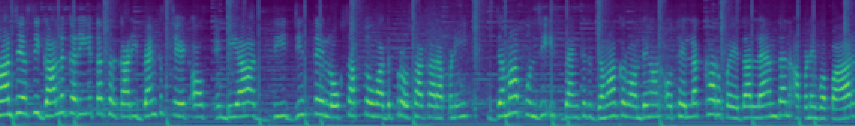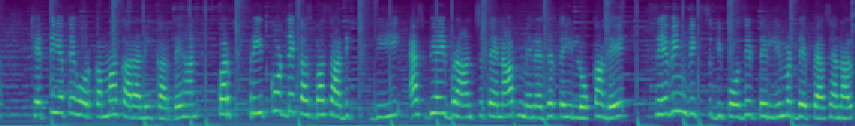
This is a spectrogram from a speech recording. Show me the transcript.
ਹਾਂ, ਜੇ ਅਸੀਂ ਗੱਲ ਕਰੀਏ ਤਾਂ ਸਰਕਾਰੀ ਬੈਂਕ ਸਟੇਟ ਆਫ ਇੰਡੀਆ ਦੀ, ਜਿਸ ਤੇ ਲੋਕ ਸਭ ਤੋਂ ਵੱਧ ਭਰੋਸਾ ਕਰ ਆਪਣੀ ਜਮ੍ਹਾਂ ਪੂੰਜੀ ਇਸ ਬੈਂਕ 'ਚ ਜਮ੍ਹਾਂ ਕਰਵਾਉਂਦੇ ਹਨ, ਉੱਥੇ ਲੱਖਾਂ ਰੁਪਏ ਦਾ ਲੈਣ ਦੇਣ ਆਪਣੇ ਵਪਾਰ, ਖੇਤੀ ਅਤੇ ਹੋਰ ਕੰਮਾਂ ਕਾਰਾਂ ਲਈ ਕਰਦੇ ਹਨ। ਪਰ ਫਰੀਦਕੋਟ ਦੇ ਕਸਬਾ ਸਾਦਿਕ ਦੀ SBI ਬ੍ਰਾਂਚ 'ਚ ਤੈਨਾਤ ਮੈਨੇਜਰ ਤੇ ਹੀ ਲੋਕਾਂ ਦੇ ਸੇਵਿੰਗ ਫਿਕਸ ਡਿਪੋਜ਼ਿਟ ਤੇ ਲਿਮਟ ਦੇ ਪੈਸਿਆਂ ਨਾਲ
